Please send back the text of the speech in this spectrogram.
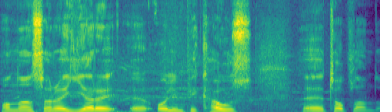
Ondan sonra yarı e, olimpik havuz e, toplamda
